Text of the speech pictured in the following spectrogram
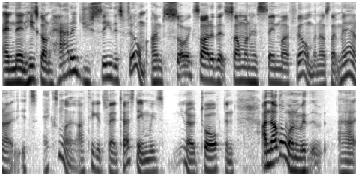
And then he's gone, "How did you see this film? I'm so excited that someone has seen my film." And I was like, "Man, I, it's excellent. I think it's fantastic." And we, you know, talked. And another one with uh,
